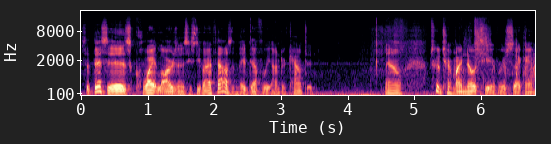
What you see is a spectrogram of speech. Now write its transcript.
So this is quite larger than 65,000. They've definitely undercounted. Now, I'm just going to turn my notes here for a second,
